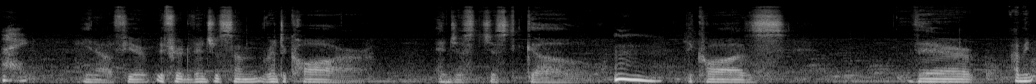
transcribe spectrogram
Right. You know, if you're if you're adventuresome, rent a car and just just go because there. I mean,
